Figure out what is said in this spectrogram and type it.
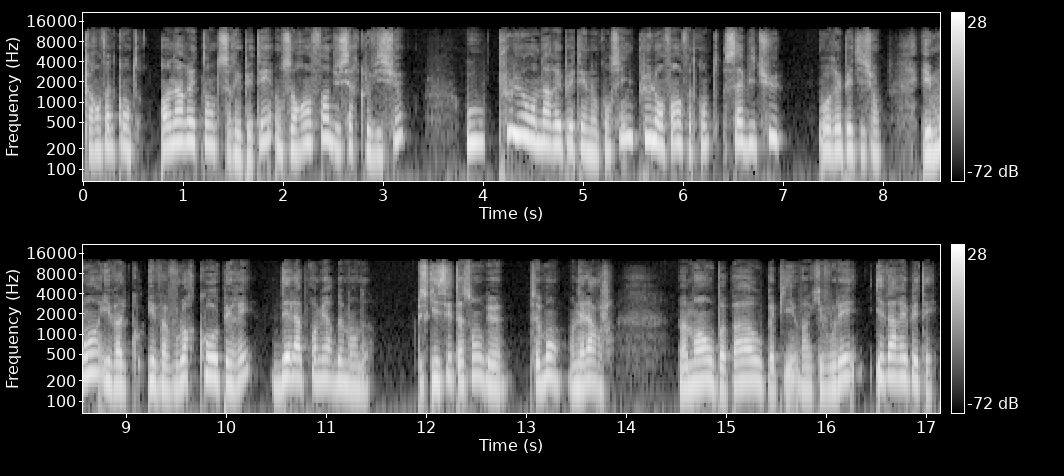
Car en fin de compte, en arrêtant de se répéter, on sort enfin du cercle vicieux où plus on a répété nos consignes, plus l'enfant en fin de compte s'habitue aux répétitions. Et moins il va, il va vouloir coopérer dès la première demande. Puisqu'il sait de toute façon que c'est bon, on est large. Maman ou papa ou papy, enfin qui voulait, il va répéter.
